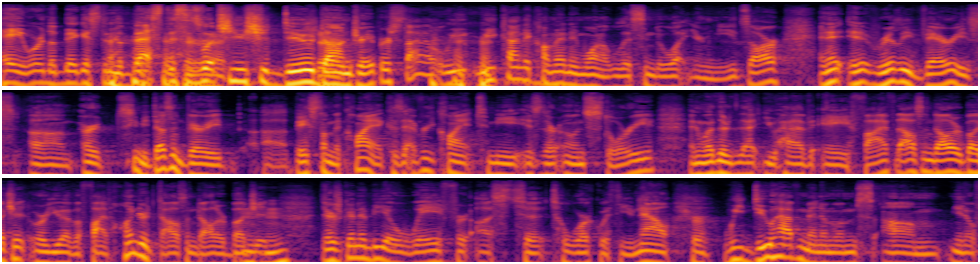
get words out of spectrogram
hey, we're the biggest and the best, this is what you should do, sure. Don Draper style, we, we kind of come in and want to listen to what your needs are. And it, it really varies, um, or excuse me, doesn't vary uh, based on the client because every client to me is their own story. And whether that you have a $5,000 budget or you have a $500,000 budget, mm-hmm. there's going to to be a way for us to, to work with you. Now, sure. we do have minimums. Um, you know,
